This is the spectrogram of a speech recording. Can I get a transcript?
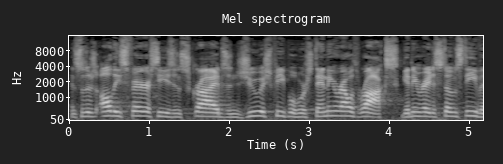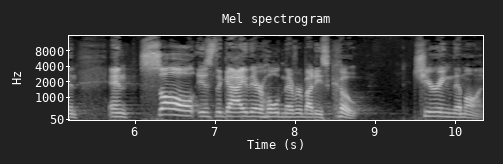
And so there's all these Pharisees and scribes and Jewish people who are standing around with rocks getting ready to stone Stephen. And Saul is the guy there holding everybody's coat, cheering them on,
